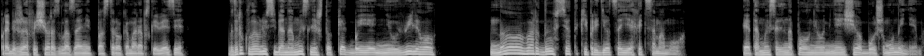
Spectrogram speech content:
Пробежав еще раз глазами по строкам арабской вязи, вдруг ловлю себя на мысли, что как бы я ни увиливал, но в Орду все-таки придется ехать самому. Эта мысль наполнила меня еще большим унынием.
